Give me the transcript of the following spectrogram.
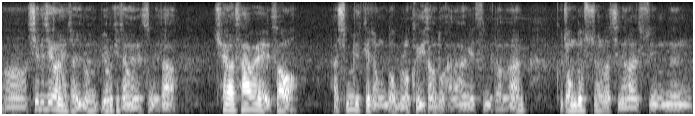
어, 시리즈 강의 전 이렇게 정했습니다. 최하 4회에서 한 16회 정도, 물론 그 이상도 가능하겠습니다만 그 정도 수준으로 진행할 수 있는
